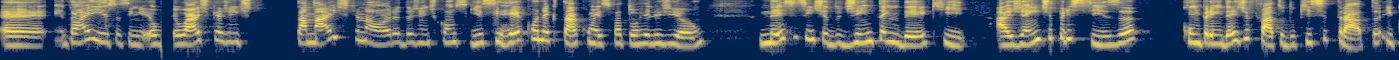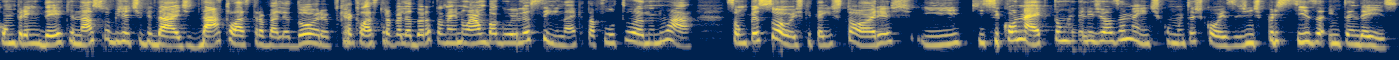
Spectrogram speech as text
É, então é isso, assim, eu, eu acho que a gente está mais que na hora da gente conseguir se reconectar com esse fator religião, nesse sentido de entender que a gente precisa compreender de fato do que se trata e compreender que na subjetividade da classe trabalhadora, porque a classe trabalhadora também não é um bagulho assim, né, que está flutuando no ar. São pessoas que têm histórias e que se conectam religiosamente com muitas coisas. A gente precisa entender isso.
